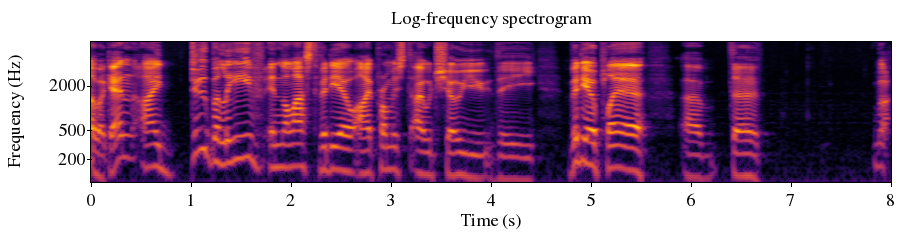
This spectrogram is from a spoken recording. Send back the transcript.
Hello again. I do believe in the last video I promised I would show you the video player, uh, the well,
